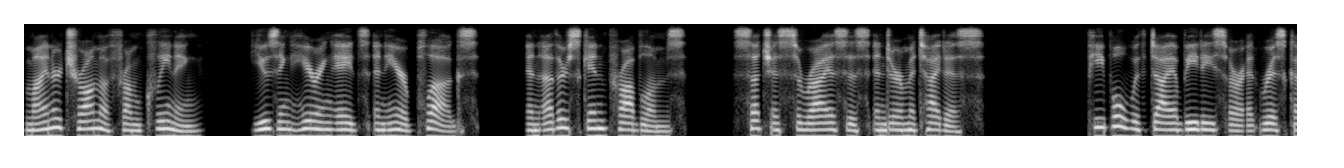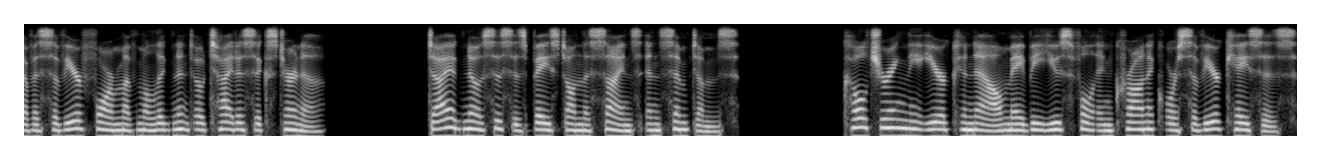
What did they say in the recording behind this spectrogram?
minor trauma from cleaning, using hearing aids and ear plugs, and other skin problems, such as psoriasis and dermatitis. People with diabetes are at risk of a severe form of malignant otitis externa. Diagnosis is based on the signs and symptoms. Culturing the ear canal may be useful in chronic or severe cases.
